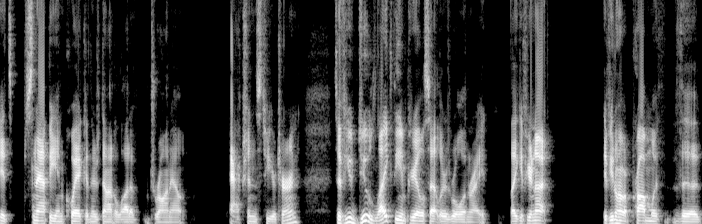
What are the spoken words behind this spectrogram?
It's snappy and quick, and there's not a lot of drawn out actions to your turn. So if you do like the Imperial Settlers roll and write, like if you're not if you don't have a problem with the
